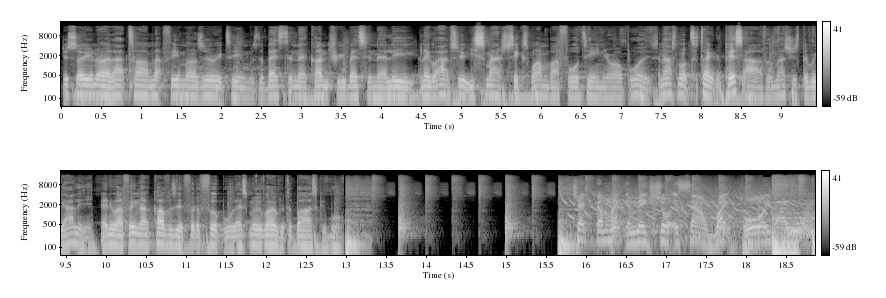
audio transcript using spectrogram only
Just so you know, at that time, that female Zurich team was the best in their country, best in their league, and they got absolutely smashed 6-1 by 14-year-old boys. And that's not to take the piss out of them, that's just the reality. Anyway, I think that covers it for the football. Let's move over to basketball. Check the mic and make sure it sound right, boys.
